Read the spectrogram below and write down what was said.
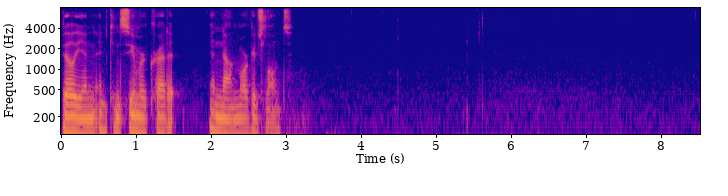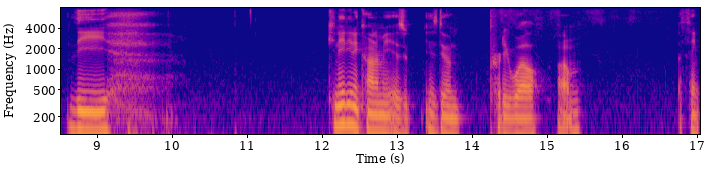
billion in consumer credit and non-mortgage loans. The Canadian economy is is doing pretty well. Um, I think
